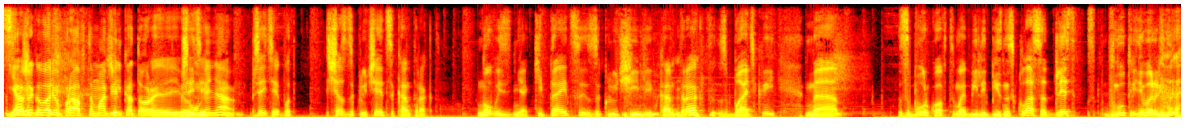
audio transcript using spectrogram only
я же своего. говорю про автомобиль, который у меня. Представляете, вот сейчас заключается контракт. Новость дня. Китайцы заключили контракт с батькой на сборку автомобилей бизнес-класса для внутреннего рынка.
